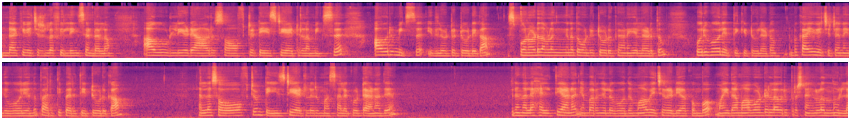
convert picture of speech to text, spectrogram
ഉണ്ടാക്കി വെച്ചിട്ടുള്ള ഫില്ലിങ്സ് ഉണ്ടല്ലോ. ആ ഉള്ളിയുടെ ആ ഒരു സോഫ്റ്റ് ടേസ്റ്റി ആയിട്ടുള്ള മിക്സ് ആ ഒരു മിക്സ് ഇതിലോട്ട് ഇട്ട് കൊടുക്കുക. സ്പൂണോട് നമ്മൾ ഇങ്ങനെ തോണ്ടിയിട്ട് കൊടുക്കുകയാണെങ്കിൽ എല്ലായിടത്തും ഒരുപോലെ എത്തിക്കിട്ടൂല കേട്ടോ. അപ്പോൾ കൈ വെച്ചിട്ട് തന്നെ ഇതുപോലെ ഒന്ന് പരത്തി പരത്തി ഇട്ട് കൊടുക്കാം. നല്ല സോഫ്റ്റും ടേസ്റ്റി ആയിട്ടുള്ളൊരു മസാലക്കൂട്ടാണത് പിന്നെ നല്ല ഹെൽത്തിയാണ് ഞാൻ പറഞ്ഞല്ലോ ഗോതമ്പാവ് വെച്ച് റെഡിയാക്കുമ്പോൾ മൈദാമാവ് കൊണ്ടുള്ള ഒരു പ്രശ്നങ്ങളൊന്നുമില്ല.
